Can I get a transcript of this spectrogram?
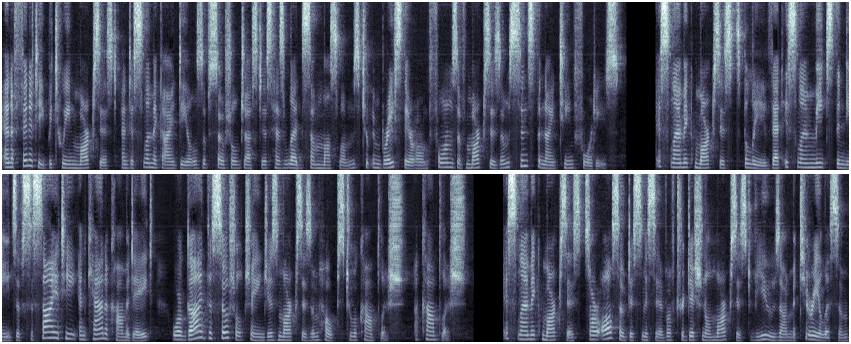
An affinity between Marxist and Islamic ideals of social justice has led some Muslims to embrace their own forms of Marxism since the 1940s. Islamic Marxists believe that Islam meets the needs of society and can accommodate or guide the social changes Marxism hopes to accomplish. accomplish. Islamic Marxists are also dismissive of traditional Marxist views on materialism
